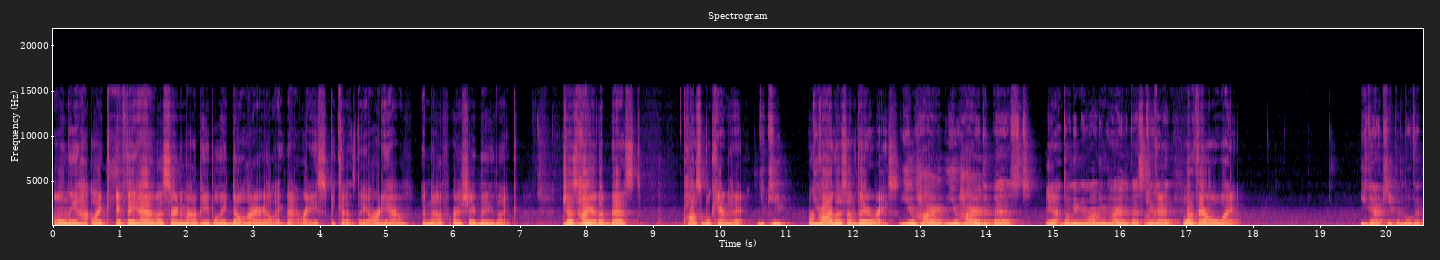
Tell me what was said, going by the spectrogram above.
only like if they have a certain amount of people, they don't hire like that race because they already have enough, or should they like just You hire the best possible candidate You keep regardless of their race? you hire you hire the best. Yeah. Don't get me wrong. You hire the best candidate. Okay. What if they're all white? You got to keep it moving.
